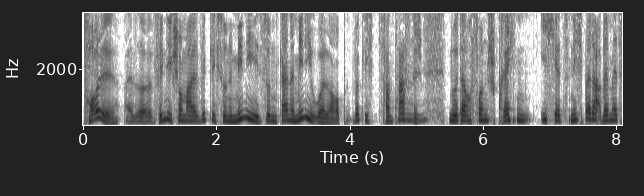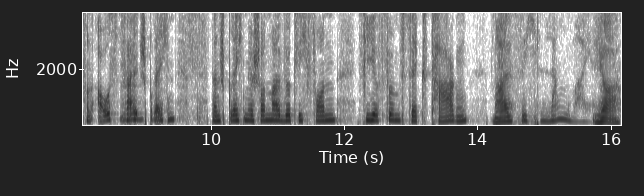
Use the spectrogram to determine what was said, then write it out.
toll. Also finde ich schon mal wirklich so eine Mini, so ein kleiner Mini-Urlaub. Wirklich fantastisch. Mhm. Nur davon sprechen ich jetzt nicht bei der, wenn wir jetzt von Auszeit mhm. sprechen, dann sprechen wir schon mal wirklich von vier, fünf, sechs Tagen mal. Sich langweilen. Ja,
